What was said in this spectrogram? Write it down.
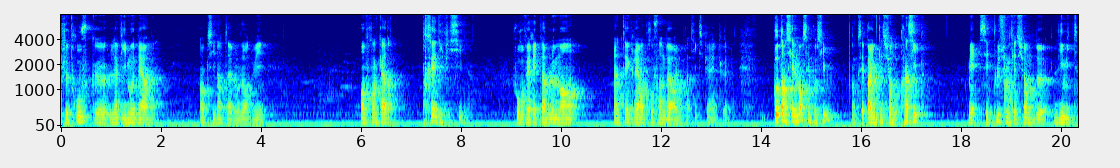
je trouve que la vie moderne occidentale aujourd'hui offre un cadre très difficile pour véritablement intégrer en profondeur une pratique spirituelle. Potentiellement, c'est possible, donc ce n'est pas une question de principe, mais c'est plus une question de limite.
